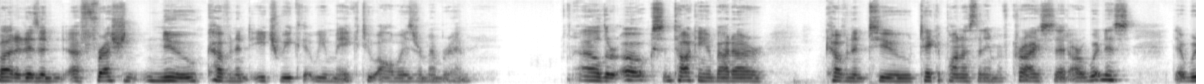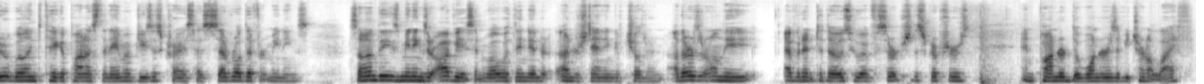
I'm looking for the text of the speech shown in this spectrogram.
but it is a, a fresh new covenant each week that we make to always remember him. Elder Oaks, in talking about our covenant to take upon us the name of Christ, said, Our witness that we are willing to take upon us the name of Jesus Christ has several different meanings. Some of these meanings are obvious and well within the understanding of children. Others are only evident to those who have searched the scriptures and pondered the wonders of eternal life.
